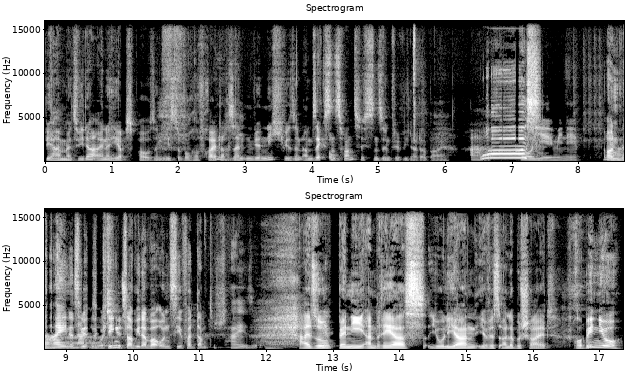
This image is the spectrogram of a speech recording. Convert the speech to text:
Wir haben jetzt wieder eine Herbstpause. Nächste Woche Freitag Ui. senden wir nicht. Wir sind am 26. sind wir wieder dabei. Ah, oh Was? je, Mini. Oh nein, es klingelt doch wieder bei uns hier, verdammte Scheiße. Also, Ja. Benny, Andreas, Julian, ihr wisst alle Bescheid. Robinho,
